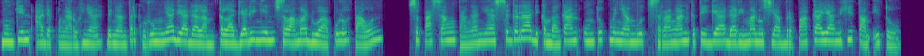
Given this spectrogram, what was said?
Mungkin ada pengaruhnya dengan terkurungnya dia dalam telaga dingin selama 20 tahun. Sepasang tangannya segera dikembangkan untuk menyambut serangan ketiga dari manusia berpakaian hitam itu.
